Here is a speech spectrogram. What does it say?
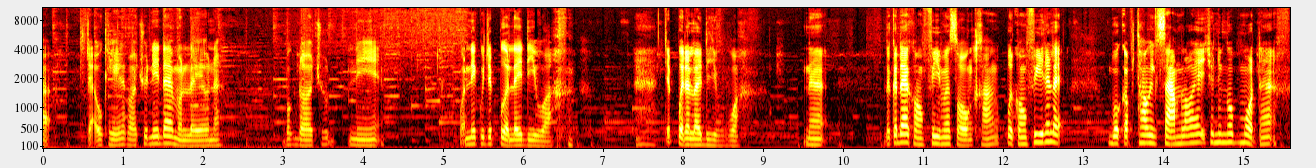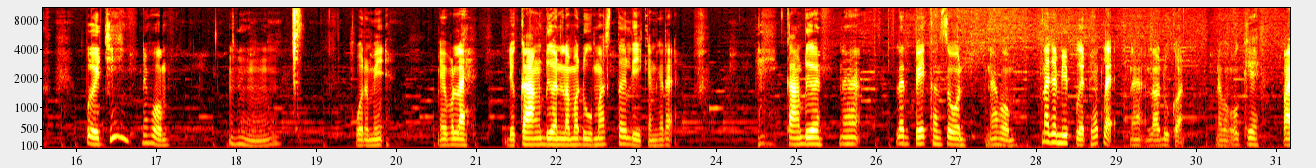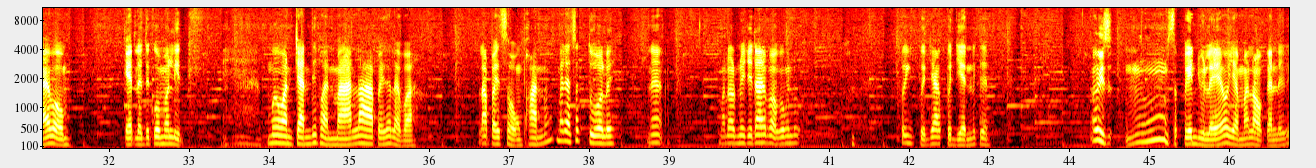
จะโอเคหรือเปล่าชุดนี้ได้หมดแล้วนะบล็อกดอชุดนี้ วันนี้กูจะเปิดอะไรดีวะจะเปิดอะไรดีวะนะฮะแล้วก็ได้ของฟรีมาสองครั้งเปิดของฟรีนั่นแหละ บวกกับทองอีก300ช่วงนี้งบหมดนะฮะ เปิดจริงนะผมอือหือโคตรมิไม่เป็นไร เดี๋ยวกลางเดือนเรามาดูมาสเตอร์ลีกกันก็ได้ กลางเดือนนะฮะ เล่นเปสคอนโซลนะผม น่าจะมีเปิดแพ็คแหละนะเราดูก่อนนะผมโอเค ไปครับผมเอ็ดเลยตะโกนมาลิดเมื่อวันจันทร์ที่ผ่านมาล่าไปเท่าไหร่วะ ล่าไปสองพันไม่ได้สักตัวเลยนะ มารอบนี้จะได้เปล่าก็ไม่รู้เพิ่งเปิดยากเปิดเย็นเหลือเกิน เอ้ยสอืมสเปนอยู่แล้ว อย่ามาหลอกกันเลย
